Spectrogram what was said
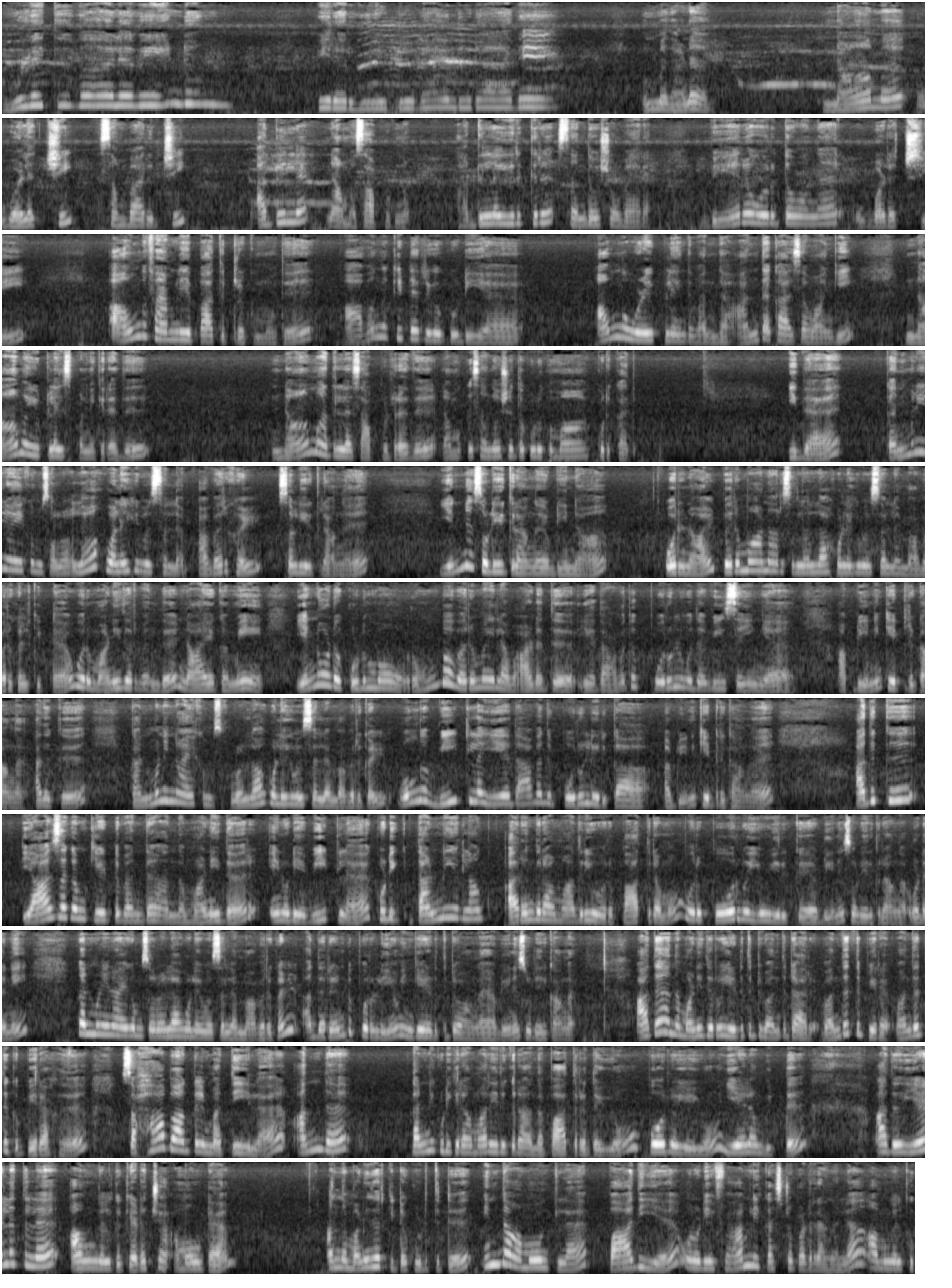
உழைத்து வாழ வேண்டும். பிறர் உழைப்பில் வாழ்ந்துடாதே. உண்மைதானே? நாம் உழைச்சி சம்பாரித்து அதில் நாம் சாப்பிடணும். அதில் இருக்கிற சந்தோஷம் வேறு. வேறு ஒருத்தவங்க உழைச்சி அவங்க ஃபேமிலியை பார்த்துட்ருக்கும் போது அவங்கக்கிட்ட இருக்கக்கூடிய அவங்க உழைப்புலேருந்து வந்த அந்த காசை வாங்கி நாம் யூட்டிலைஸ் பண்ணிக்கிறது நாம் அதில் சாப்பிட்றது நமக்கு சந்தோஷத்தை கொடுக்குமா? கொடுக்காது. இதை கண்மணி நாயகம் சொல்லலாம் உலகி வசல்லம் அவர்கள் சொல்லியிருக்கிறாங்க. என்ன சொல்லியிருக்கிறாங்க அப்படின்னா ஒரு நாள் பெருமானார் சொல்லல்லா உலகி வஸல்லம் அவர்கள்கிட்ட ஒரு மனிதர் வந்து நாயகமே என்னோட குடும்பம் ரொம்ப வறுமையில் வாடுது. ஏதாவது பொருள் உதவி செய்யுங்க. அப்படின்னு கேட்டிருக்காங்க. அதுக்கு கண்மணி நாயகம் சுல்லா உலக செல்லம் அவர்கள் உங்கள் வீட்டில் ஏதாவது பொருள் இருக்கா? அப்படின்னு கேட்டிருக்காங்க. அதுக்கு யாசகம் கேட்டு வந்த அந்த மனிதர் என்னுடைய வீட்டில் குடி தண்ணீர்லாம் அருந்துற மாதிரி ஒரு பாத்திரமும் ஒரு போர்வையும் இருக்குது அப்படின்னு சொல்லியிருக்கிறாங்க. உடனே கண்மணி நாயகம் ஸல்லல்லாஹு உலைவசல்லம் அவர்கள் அந்த ரெண்டு பொருளையும் இங்கே எடுத்துகிட்டு வாங்க அப்படின்னு சொல்லியிருக்காங்க. அதை அந்த மனிதரும் எடுத்துகிட்டு வந்துட்டார். வந்தது பிற வந்ததுக்கு பிறகு சஹாபாக்கள் மத்தியில் அந்த தண்ணி குடிக்கிற மாதிரி இருக்கிற அந்த பாத்திரத்தையும் போர்வையையும் ஏலம் விட்டு அது ஏலத்தில் அவங்களுக்கு கிடைச்ச அமௌண்ட்டை அந்த மனிதர்கிட்ட கொடுத்துட்டு இந்த அமௌண்ட்டில் பாதியை உன்னுடைய ஃபேமிலி கஷ்டப்படுறாங்கல்ல அவங்களுக்கு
